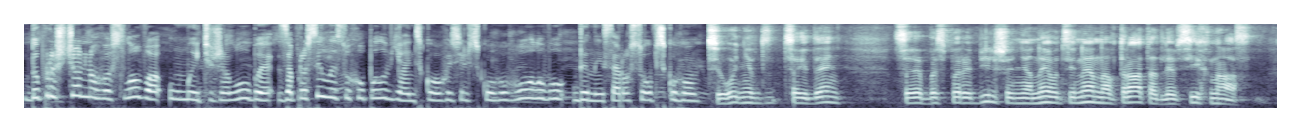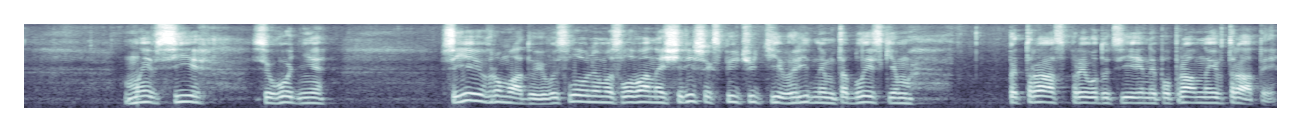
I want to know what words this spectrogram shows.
До прощального слова у мить жалоби запросили сухополов'янського сільського голову Дениса Росовського. Сьогодні в цей день це без перебільшення неоціненна втрата для всіх нас. Ми всі сьогодні всією громадою висловлюємо слова найщиріших співчуттів рідним та близьким Петра з приводу цієї непоправної втрати.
